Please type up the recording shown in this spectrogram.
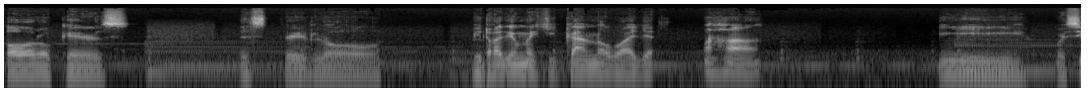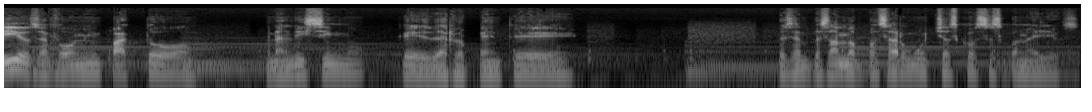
todo lo que es este lo el radio mexicano, vaya. Ajá. Y pues sí, o sea, fue un impacto grandísimo que de repente pues empezando a pasar muchas cosas con ellos.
